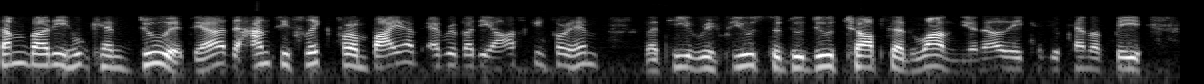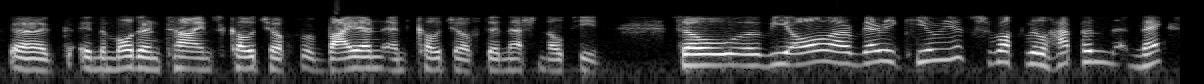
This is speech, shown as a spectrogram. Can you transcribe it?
somebody who can do it. Yeah, the Hansi Flick from Bayern, everybody asking for him, but he refused to do, do jobs at one. You know, he, you cannot be uh, in the modern times coach of Bayern and coach of the national team. So uh, we all are very curious what will happen next.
